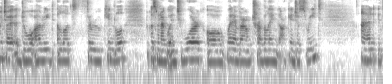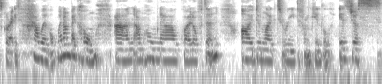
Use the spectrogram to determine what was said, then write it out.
which i adore. I read a lot through kindle because when i go into work or whenever i'm traveling i can just read and it's great. However when i'm back home and i'm home now quite often i don't like to read from kindle. It's just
